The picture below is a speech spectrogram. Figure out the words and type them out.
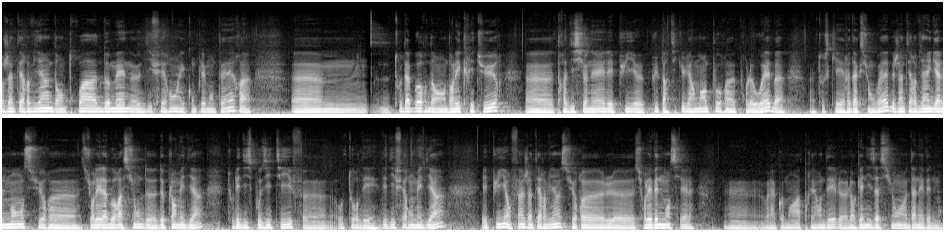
J'interviens dans trois domaines différents et complémentaires. Euh, tout d'abord dans, l'écriture euh, traditionnelle et puis euh, plus particulièrement pour, pour le web, tout ce qui est rédaction web. J'interviens également sur, l'élaboration de, plans médias, tous les dispositifs autour des, différents médias. Et puis enfin j'interviens sur l'événementiel. Euh, voilà comment appréhender l'organisation d'un événement.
